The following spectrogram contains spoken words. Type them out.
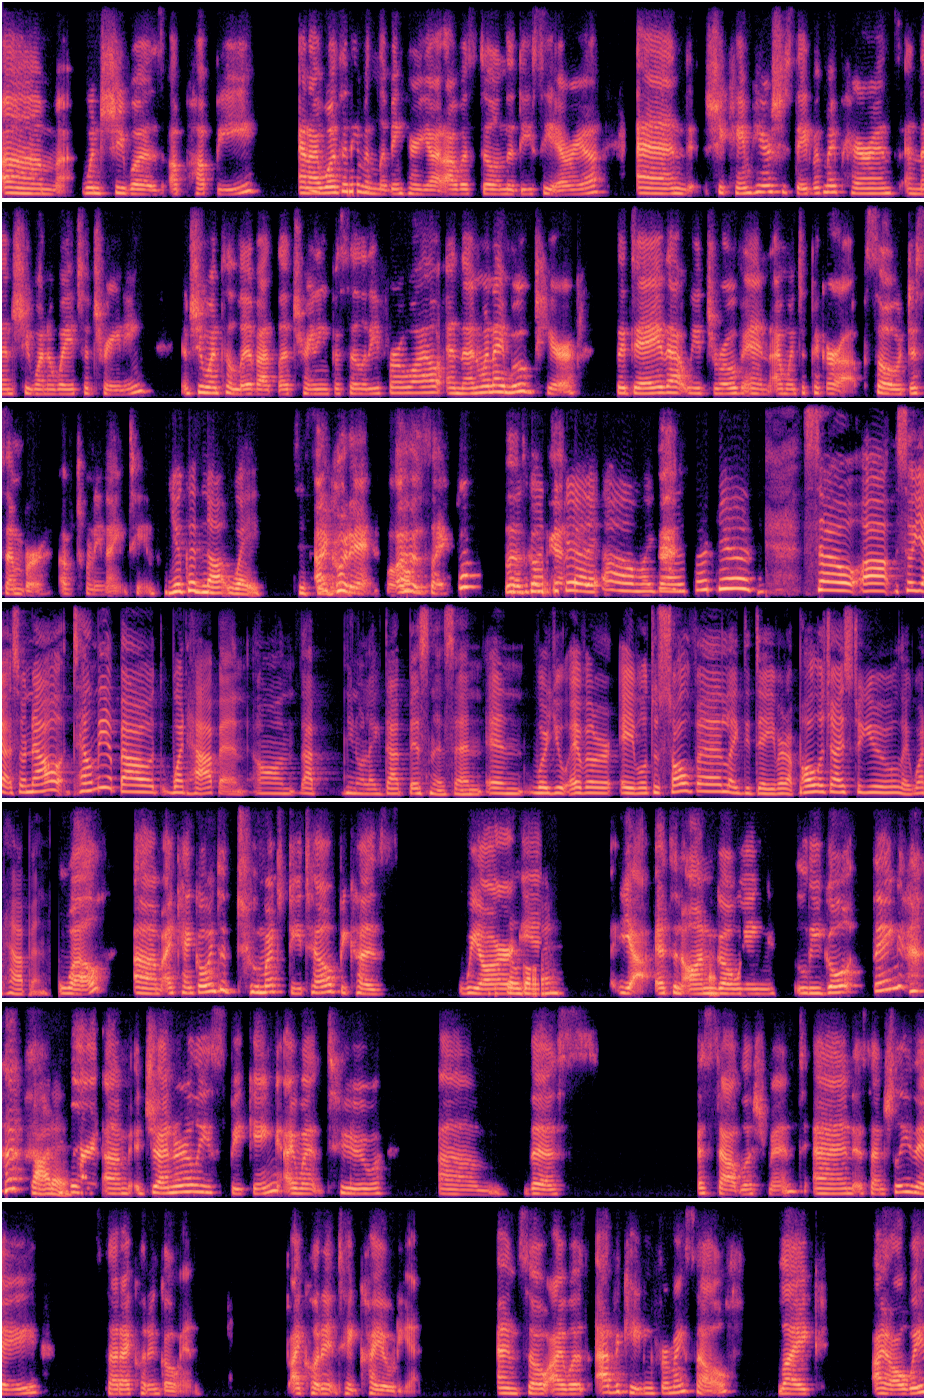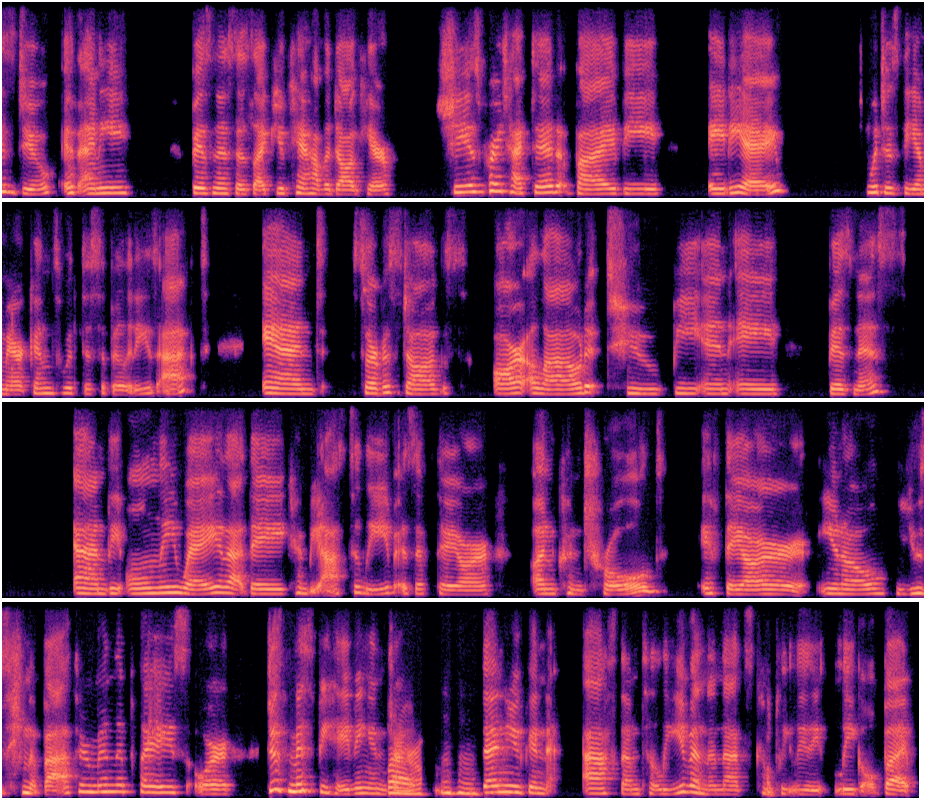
um when she was a puppy and i wasn't even living here yet i was still in the dc area and she came here she stayed with my parents and then she went away to training and she went to live at the training facility for a while. And then when I moved here, the day that we drove in, I went to pick her up. So December of 2019. You could not wait to see. I her. couldn't. I was like, let's, go get, get it. Oh my god, so cute. So, uh, so yeah. So now, tell me about what happened on that. You know, like that business, and and were you ever able to solve it? Like, did they ever apologize to you? Like, what happened? Well, um, I can't go into too much detail because we are in, yeah it's an ongoing legal thing got it but, um, generally speaking i went to um, this establishment and essentially they said i couldn't go in i couldn't take coyote in and so i was advocating for myself like i always do if any business is like you can't have a dog here she is protected by the ADA, which is the Americans with Disabilities Act, and service dogs are allowed to be in a business. And the only way that they can be asked to leave is if they are uncontrolled, if they are, you know, using the bathroom in the place or just misbehaving in general. Right. Mm-hmm. Then you can ask them to leave, and then that's completely legal. But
